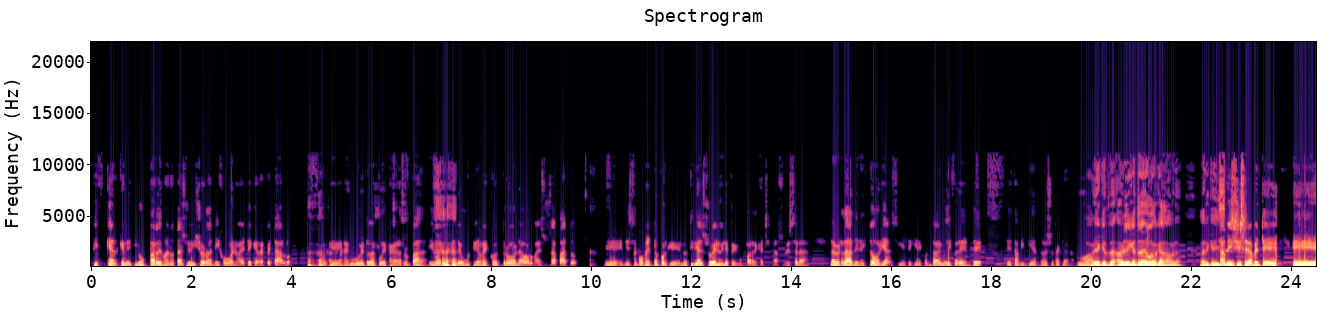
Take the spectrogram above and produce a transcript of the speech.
Steve Kerr que le tiró un par de manotazos y Jordan dijo, bueno, a este hay que respetarlo porque en algún momento me puede cagar a trompada. Y bueno, Leo Gutiérrez encontró la horma de su zapato eh, en ese momento porque lo tiré al suelo y le pegué un par de cachetazos. Esa es la, la verdad de la historia. Si él te quiere contar algo diferente, te está mintiendo, eso está claro. Uh, habría, que habría que traerlo acá ahora. A ver qué dice. A mí, sinceramente, eh,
